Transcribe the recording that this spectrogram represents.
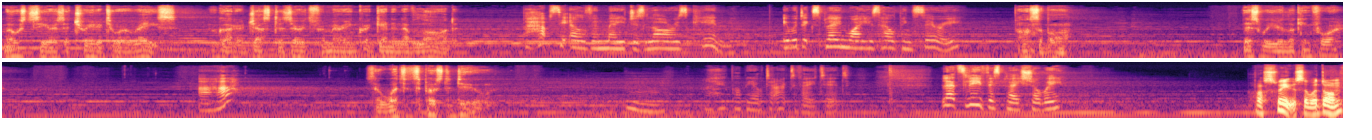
most see her as a traitor to her race, who got her just desserts for marrying Cregennan of Lod. Perhaps the elven mage is Lara's kin. It would explain why he's helping Ciri. Possible. This what you're looking for? Uh-huh. So what's it supposed to do? Hmm. I hope I'll be able to activate it. Let's leave this place, shall we? Oh, sweet. So we're done.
